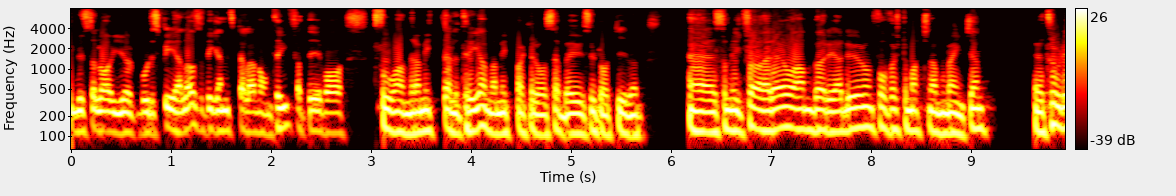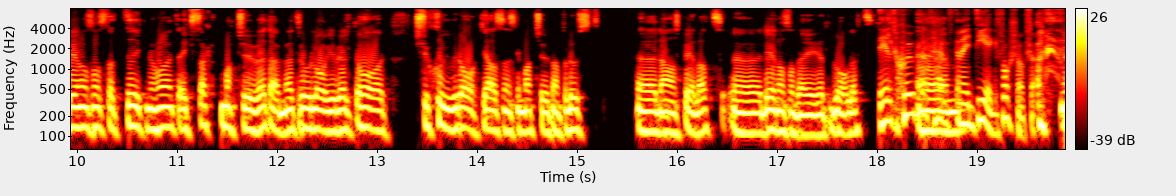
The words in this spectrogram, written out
Gustav Lagerbielke borde spela och så fick han inte spela någonting för att det var två andra mitt eller tre andra mittbackar och Sebbe är ju såklart given som gick före och han började ju de två första matcherna på bänken. Jag tror det är någon sån statistik. Nu har jag inte exakt match i huvudet här, men jag tror Lagerbielke har 27 raka allsvenska matcher utan förlust eh, där han spelat. Eh, det är något sånt där helt galet. Det är helt sjukt att hälften är i Degerfors också.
